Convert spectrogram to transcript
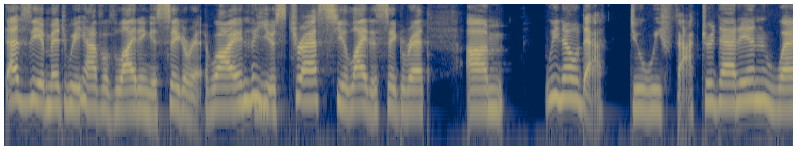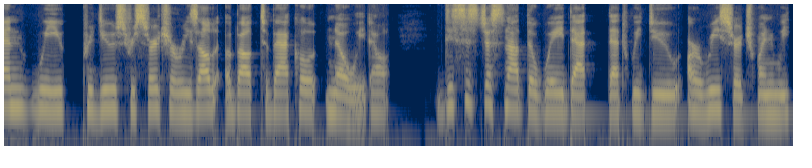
that's the image we have of lighting a cigarette. Why? you stress, you light a cigarette. Um, we know that. Do we factor that in when we produce research or result about tobacco? No, we don't. This is just not the way that that we do our research when we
